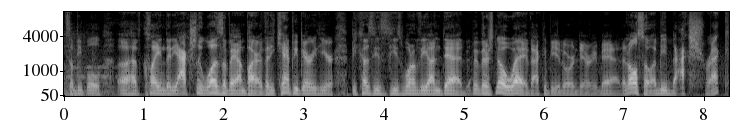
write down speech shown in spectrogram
Some people uh, have claimed that he actually was a vampire, that he can't be buried here because he's, he's one of the undead. There's no way that could be an ordinary man. And also, I mean, Max Schreck?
